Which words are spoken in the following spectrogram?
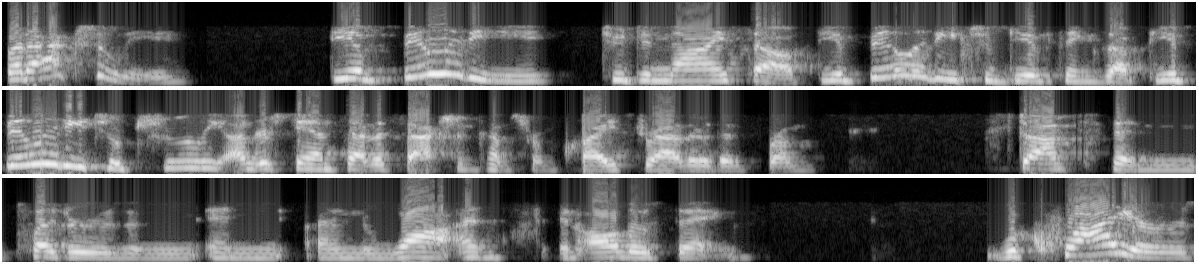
But actually, the ability to deny self, the ability to give things up, the ability to truly understand satisfaction comes from Christ rather than from stuff and pleasures and, and, and wants and all those things requires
